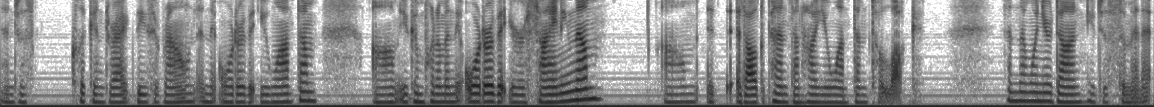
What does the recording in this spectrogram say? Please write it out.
and just click and drag these around in the order that you want them um, you can put them in the order that you're assigning them um, it, it all depends on how you want them to look and then when you're done you just submit it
